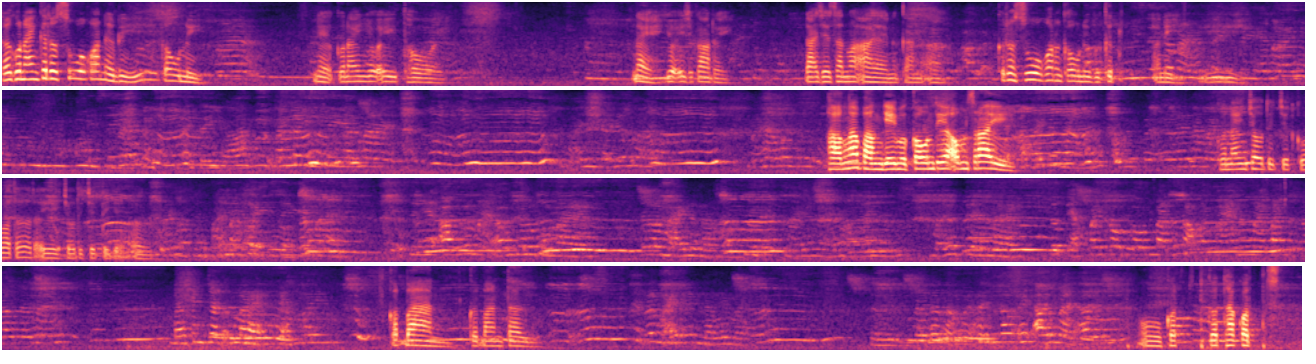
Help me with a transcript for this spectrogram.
ទៅខ្លួនឯងគិតទៅសួរគាត់នៅនេះកូននេះនេះខ្លួនឯងយកអីថយណែយកអីចកតអីដាក់ចេះសិនមកអាយនឹងកាន់អើគិតទៅសួរគាត់កូននេះវាគិតអានេះអីផងផងនិយាយមកកូនទៀតអ៊ំស្រីខ្លួនឯងចូលទៅចិត្តគាត់ទៅអីចូលទៅចិត្តតិចអឺ បើពេញចិត្តម៉ែតែហើយ គាត់បានគាត់បានទៅម៉ែនឹងម៉ែនៅអីឲ្យម៉ែអើអូគាត់គាត់ថាគាត់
